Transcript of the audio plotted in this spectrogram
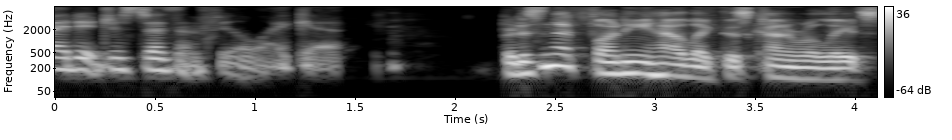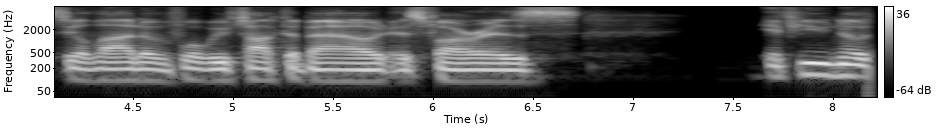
but it just doesn't feel like it. But isn't that funny how like this kind of relates to a lot of what we've talked about as far as if you know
